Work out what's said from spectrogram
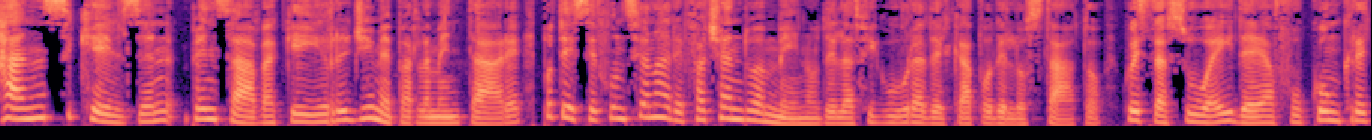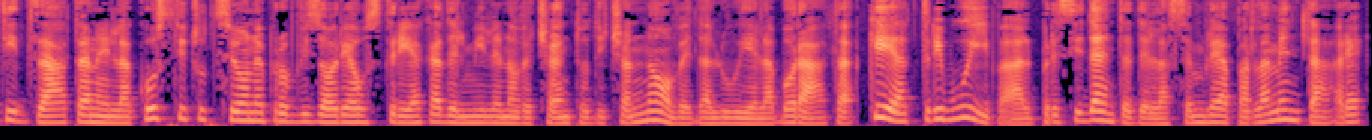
Hans Kelsen pensava che il regime parlamentare potesse funzionare facendo a meno della figura del capo dello Stato. Questa sua idea fu concretizzata nella Costituzione provvisoria austriaca del 1919, da lui elaborata, che attribuiva al presidente dell'Assemblea parlamentare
